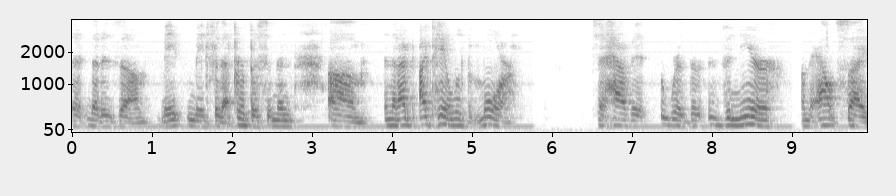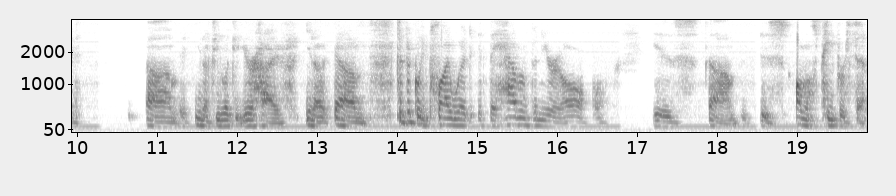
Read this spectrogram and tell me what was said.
that that is um, made made for that purpose, and then um, and then I, I pay a little bit more to have it where the veneer on the outside, um, you know, if you look at your hive, you know, um, typically plywood, if they have a veneer at all, is um, is almost paper thin,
